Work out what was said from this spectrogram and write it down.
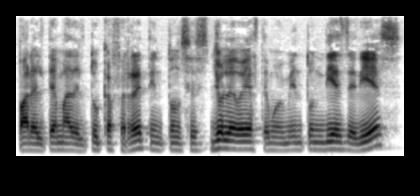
para el tema del Tuca Ferretti. Entonces yo le doy a este movimiento un 10 de 10,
